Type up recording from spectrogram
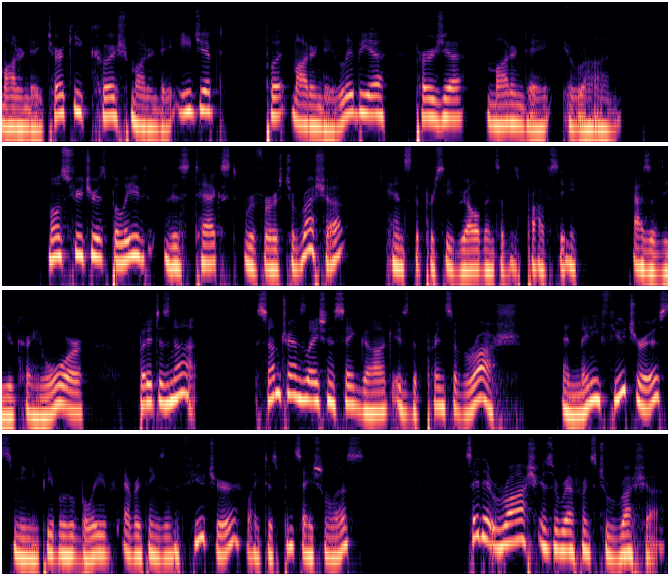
modern day Turkey, Cush, modern day Egypt, Put, modern day Libya, Persia, modern day Iran. Most futurists believe this text refers to Russia, hence the perceived relevance of this prophecy as of the Ukraine war, but it does not. Some translations say Gog is the prince of Rosh, and many futurists, meaning people who believe everything's in the future, like dispensationalists, say that Rosh is a reference to Russia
